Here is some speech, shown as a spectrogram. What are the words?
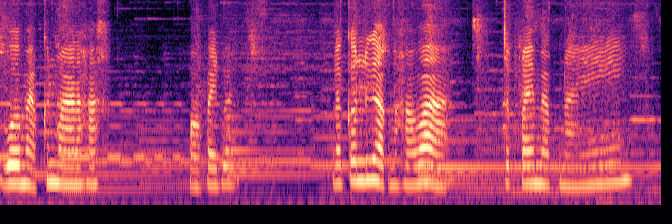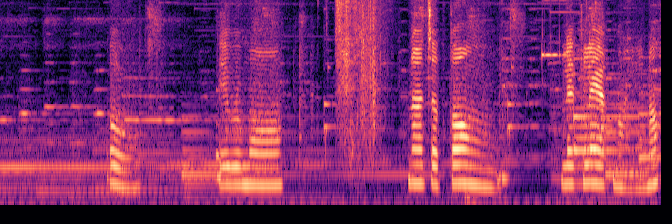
ด World Map ขึ้นมานะคะ ขอไปด้วย แล้วก็เลือกนะคะว่าจะไปแมปไหน โอ้เอเวอร์มอน่าจะต้องแรกๆหน่อยเนาะ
